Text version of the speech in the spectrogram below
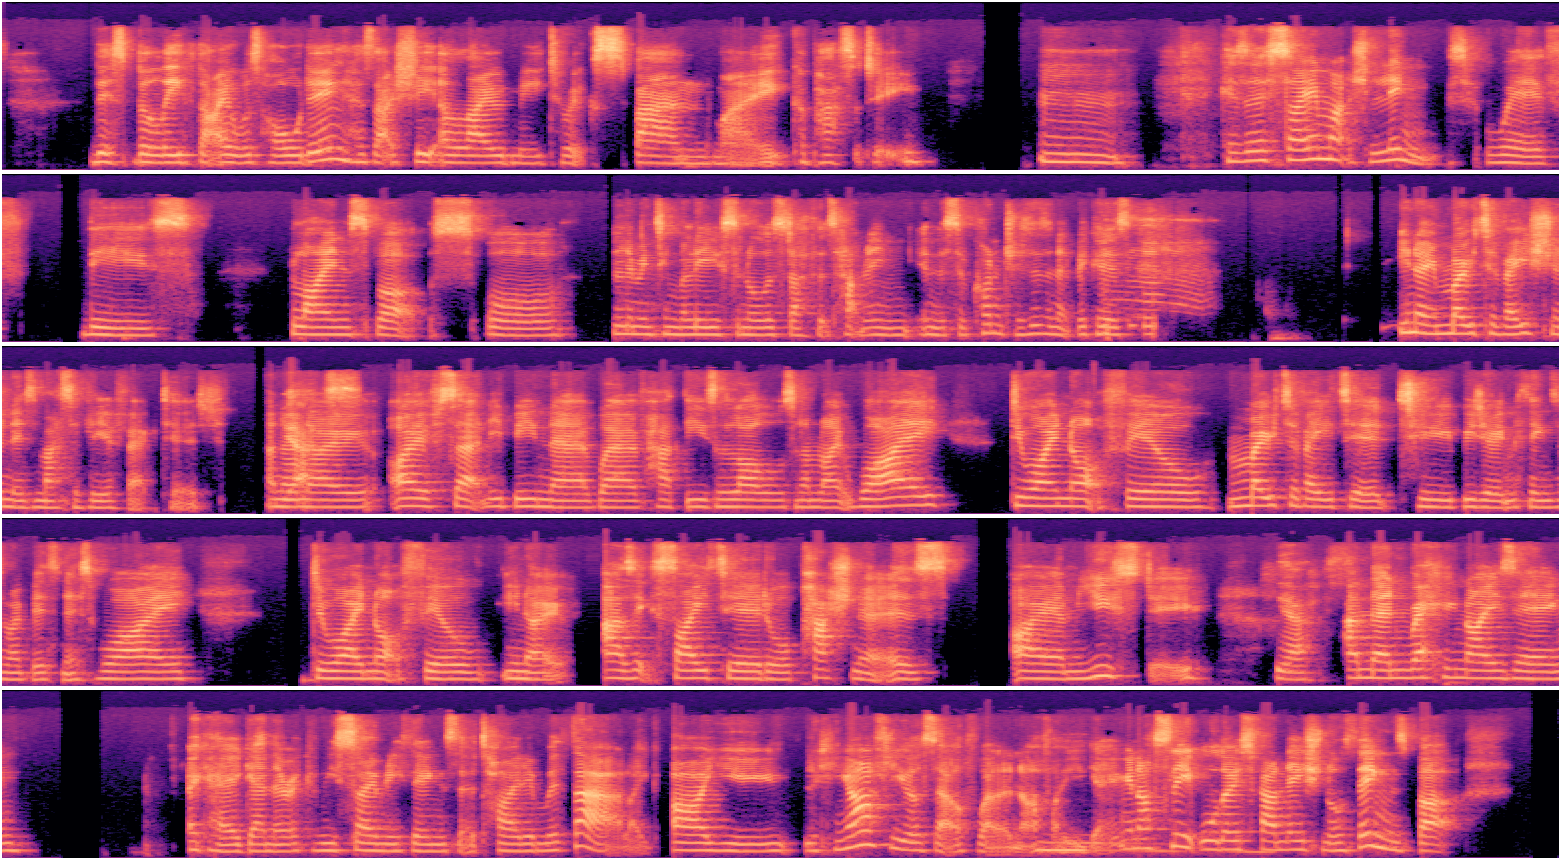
this belief that I was holding has actually allowed me to expand my capacity. Because mm. there's so much linked with these blind spots or limiting beliefs and all the stuff that's happening in the subconscious, isn't it? Because mm you know, motivation is massively affected. And yes. I know I've certainly been there where I've had these lulls and I'm like, why do I not feel motivated to be doing the things in my business? Why do I not feel, you know, as excited or passionate as I am used to? Yes. And then recognizing, okay, again, there can be so many things that are tied in with that. Like, are you looking after yourself well enough? Mm. Are you getting enough sleep? All those foundational things. But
